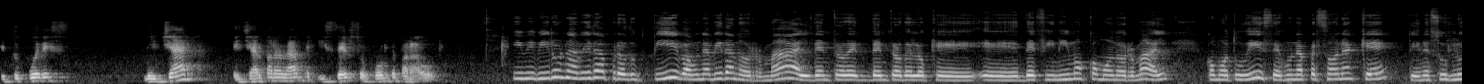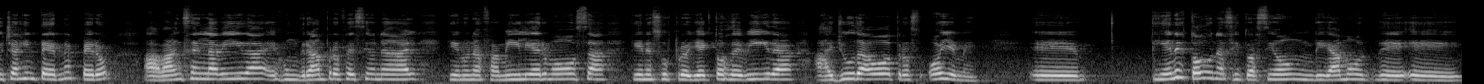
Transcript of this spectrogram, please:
Que tú puedes luchar, echar para adelante y ser soporte para otros y vivir una vida productiva, una vida normal dentro de, dentro de lo que eh, definimos como normal. Como tú dices, una persona que tiene sus luchas internas, pero avanza en la vida, es un gran profesional, tiene una familia hermosa, tiene sus proyectos de vida, ayuda a otros. Óyeme, eh, tienes toda una situación, digamos, de, eh,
